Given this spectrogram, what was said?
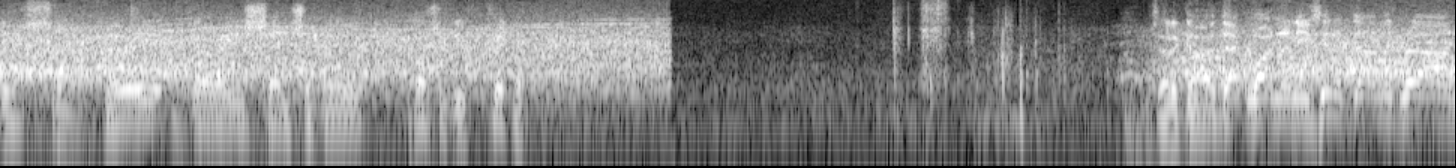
This is uh, very, very sensible, positive cricket. He's had a go at that one and he's hit it down the ground.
